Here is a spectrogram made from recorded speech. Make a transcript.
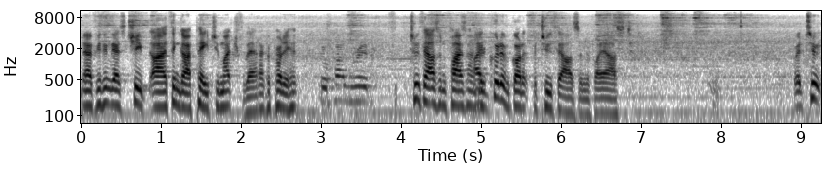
Now, if you think that's cheap, I think I pay too much for that. I could probably 200 2,500. I could have got it for 2,000 if I asked. But too,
